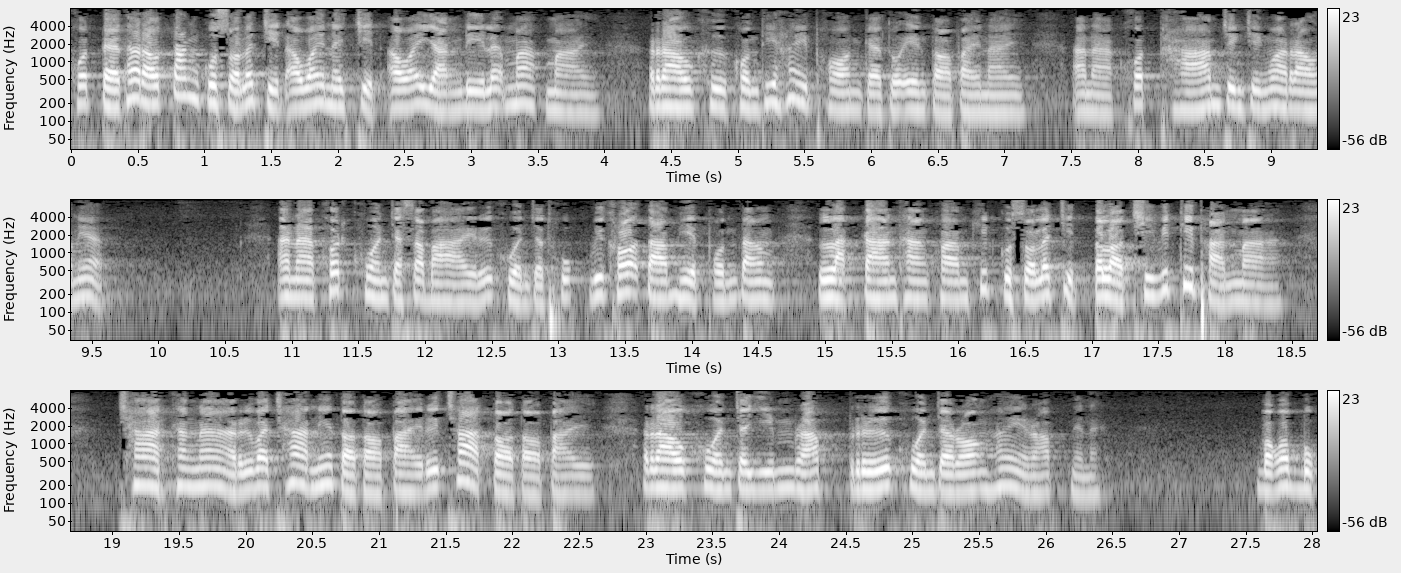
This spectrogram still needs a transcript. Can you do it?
คตแต่ถ้าเราตั้งกุศลจิตเอาไว้ในจิตเอาไว้อย่างดีและมากมาย เราคือคนที่ให้พรแก่ตัวเองต่อไปใน อนาคตถามจริง ๆ ว่าเราเนี่ยอนาคตควรจะสบายหรือควรจะทุกข์วิเคราะห์ตามเหตุผลตามหลักการทางความคิดกุศลจิตตลอดชีวิตที่ผ่านมา ชาติข้างหน้าหรือว่าชาตินี้ต่อต่อไป หรือชาติต่อต่อไป เราควรจะยิ้มรับ หรือควรจะร้องให้รับเนี่ยนะบอกว่าบุค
